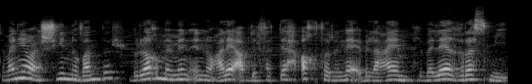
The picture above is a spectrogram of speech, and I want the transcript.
28 نوفمبر بالرغم من إنه علاء عبد الفتاح أخطر النائب العام ببلاغ رسمي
